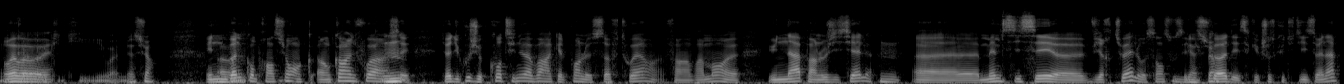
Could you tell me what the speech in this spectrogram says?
Donc, ouais, ouais, ouais. qui- qui- ouais, bien sûr. Et une bonne compréhension, en- encore une fois, hein, Mhm. tu vois, du coup, je continue à voir à quel point le software, enfin vraiment une app, un logiciel, Mhm. même si c'est virtuel au sens où c'est du sûr. code et c'est quelque chose que tu utilises sur une app,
